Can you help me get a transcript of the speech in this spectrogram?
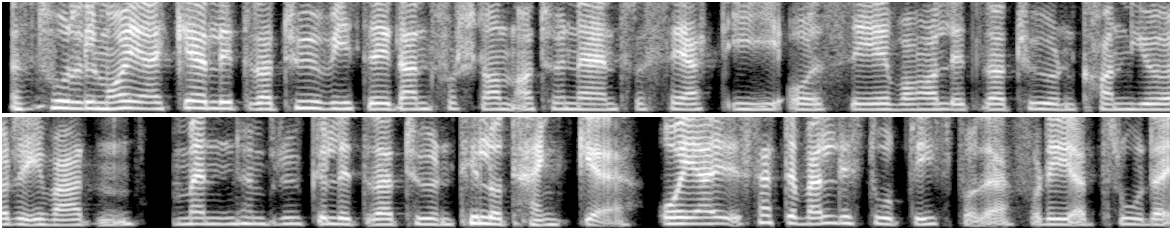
Altså, Toril Moi er ikke litteraturviter i den forstand at hun er interessert i å se hva litteraturen kan gjøre i verden, men hun bruker litteraturen til å tenke. Og jeg setter veldig stor pris på det, fordi jeg tror det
